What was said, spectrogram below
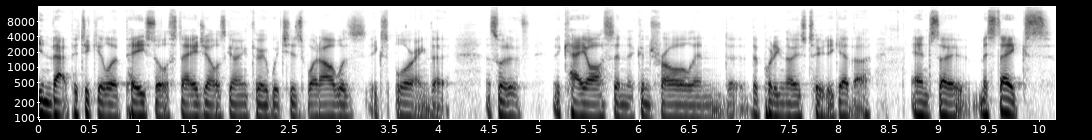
in that particular piece or stage I was going through, which is what I was exploring the, the sort of the chaos and the control and the, the, putting those two together. And so mistakes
